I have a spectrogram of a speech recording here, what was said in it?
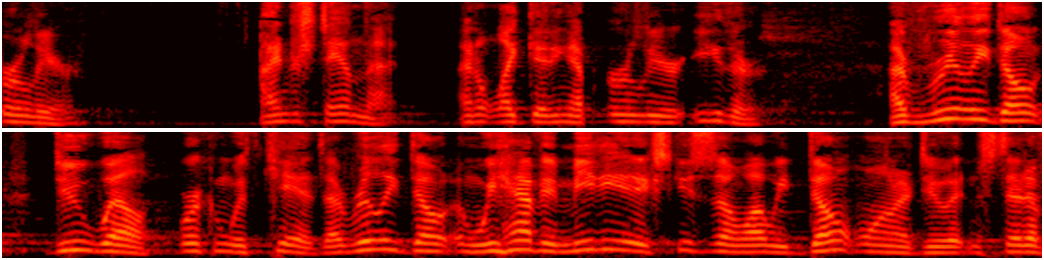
earlier. I understand that. I don't like getting up earlier either. I really don't do well working with kids. I really don't. And we have immediate excuses on why we don't want to do it instead of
